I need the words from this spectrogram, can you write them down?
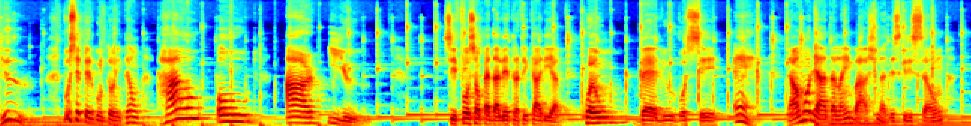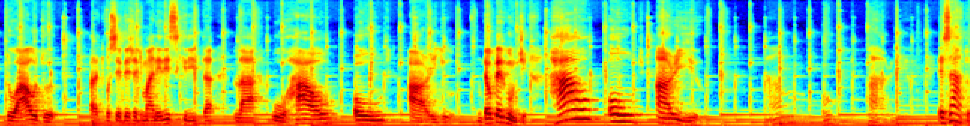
you? Você perguntou então, How old are you? Se fosse ao pé da letra, ficaria Quão velho você é? Dá uma olhada lá embaixo na descrição do áudio para que você veja de maneira escrita lá o How old are you? Então pergunte: How old are you? How old are you? Exato.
